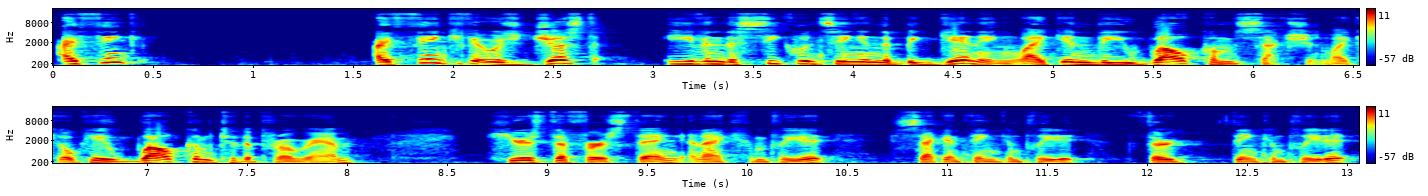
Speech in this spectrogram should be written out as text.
I think I think if it was just even the sequencing in the beginning, like in the welcome section, like, okay, welcome to the program. Here's the first thing, and I complete it. Second thing completed. Third thing completed.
